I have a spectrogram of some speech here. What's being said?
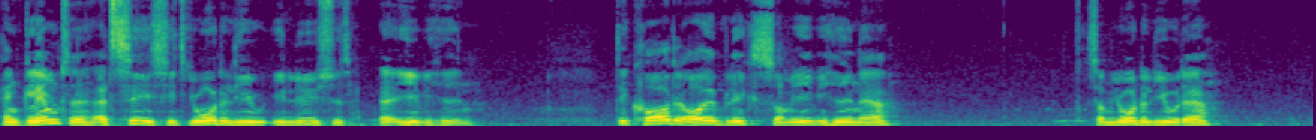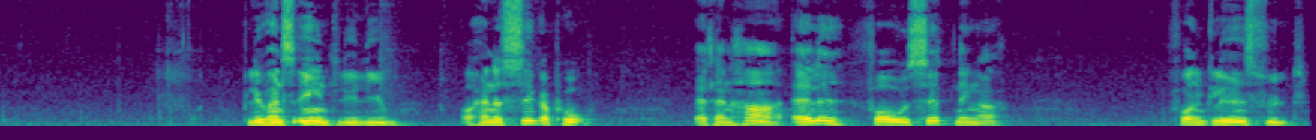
Han glemte at se sit jordeliv i lyset af evigheden. Det korte øjeblik, som evigheden er, som jordelivet er, blev hans egentlige liv, og han er sikker på, at han har alle forudsætninger for en glædesfyldt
